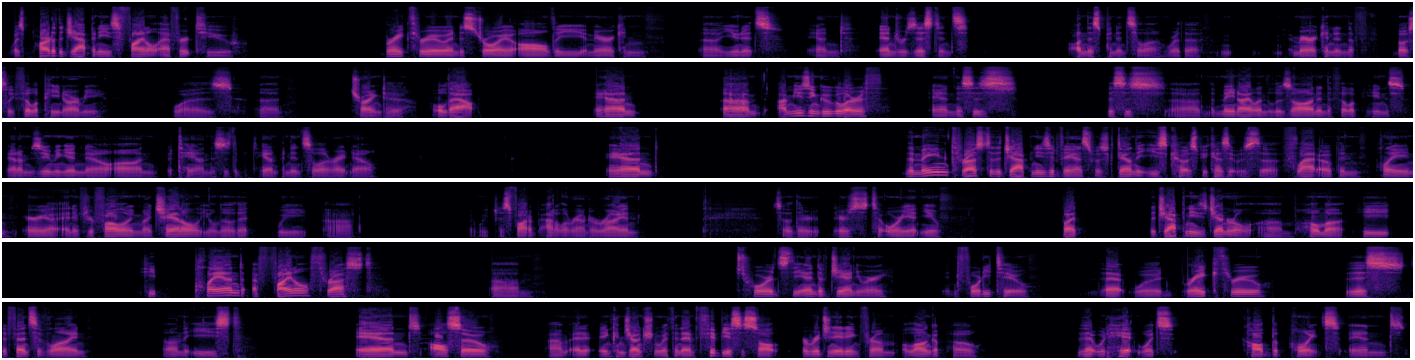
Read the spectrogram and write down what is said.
was part of the Japanese final effort to break through and destroy all the American uh, units and and resistance on this peninsula where the American and the mostly Philippine army was uh, trying to hold out. And um, I'm using Google Earth, and this is this is uh, the main island Luzon in the Philippines, and I'm zooming in now on Bataan. This is the Bataan Peninsula right now. And the main thrust of the Japanese advance was down the east coast because it was the flat open plain area. And if you're following my channel, you'll know that we uh, we just fought a battle around Orion. So there, there's to orient you. But the Japanese general um, Homma, he he planned a final thrust um, towards the end of January in 42 that would break through this defensive line on the east and also um, in conjunction with an amphibious assault originating from Olongapo that would hit what's called the points. And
